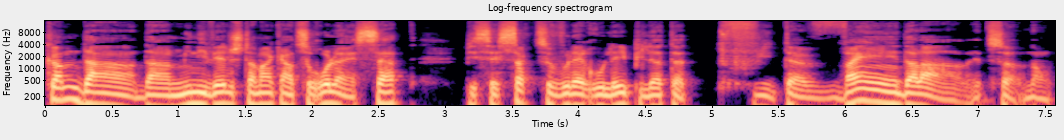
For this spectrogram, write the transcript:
comme dans, dans Miniville, justement, quand tu roules un 7, puis c'est ça que tu voulais rouler, puis là, t'as t'as 20 dollars et tout ça. Donc,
